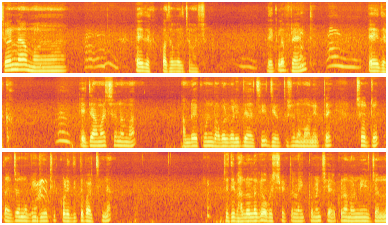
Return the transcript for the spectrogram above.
সোনামা এই দেখো, কথা বলছে আমার সঙ্গে। দেখল ফ্রেন্ড এই দেখো। এটা আমার সোনামা আমরা এখন বাবার বাড়িতে আছি, যেহেতু সোনামা অনেকটাই ছোট, তার জন্য ভিডিও ঠিক করে দিতে পারছি না। যদি ভালো লাগে অবশ্যই একটা লাইক কমেন্ট শেয়ার করো আমার মেয়ের জন্য।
